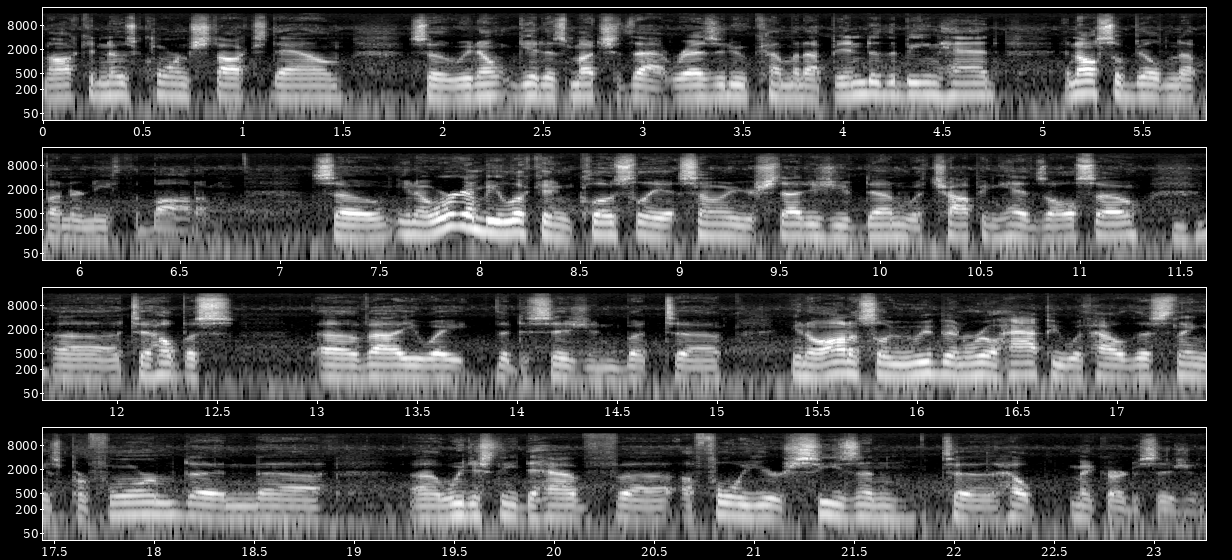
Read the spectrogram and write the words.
knocking those corn stalks down so we don't get as much of that residue coming up into the bean head and also building up underneath the bottom. So, you know, we're going to be looking closely at some of your studies you've done with chopping heads also mm-hmm. uh, to help us uh, evaluate the decision. But, uh, you know, honestly, we've been real happy with how this thing has performed and uh, we just need to have uh, a full year season to help make our decision.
